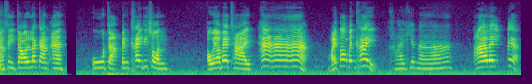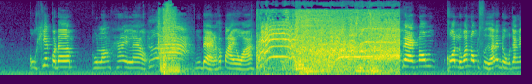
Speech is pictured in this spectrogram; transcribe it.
หนังสี่จอด้วยละกันอะ กูจะเป็นไข้ที่ชน เอวัยวะเพศชายห้าห้าห้าไม่ต้องเป็นไข้ายเครียดนะ ตายเลยเอ้ยกูเครียดกว่าเดิม กูร้องไห้แล้วมึงแดกแล้วเข้าไปวะแดกนมคนหรือว่านมเสือเนี่ยดุจังไง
